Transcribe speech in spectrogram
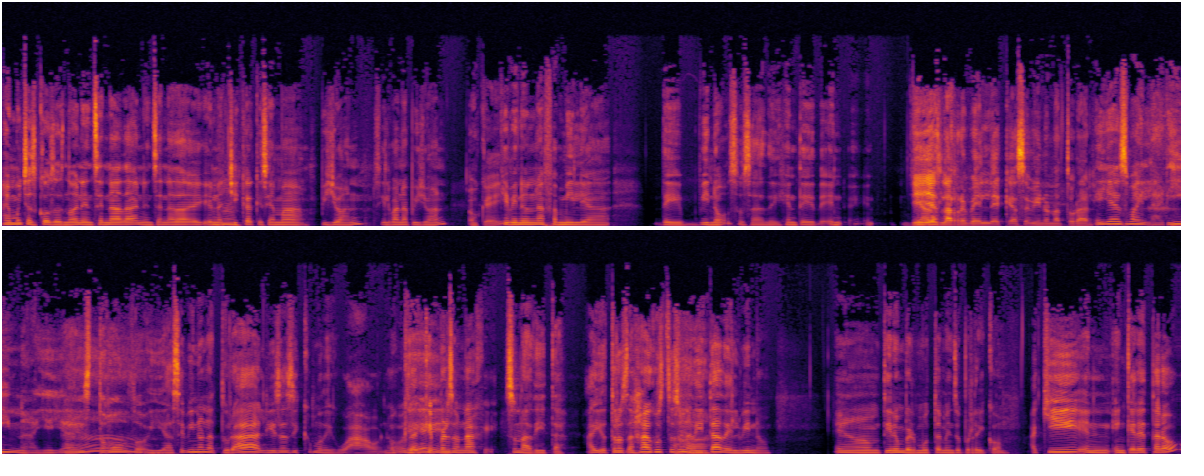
hay muchas cosas, ¿no? En Ensenada, en Ensenada hay una chica que se llama Pilloan, Silvana Pilloan, Ok. que viene de una familia de vinos, o sea, de gente... de- en- en- Y ella es la rebelde que hace vino natural. ella es bailarina y ella es todo Ah. y hace vino natural y es así como de wow, ¿no? O sea, qué personaje. Es una dita. Hay otros, ajá, justo es una Ajá. dita del vino. Em, tiene un vermut también súper rico. Aquí en, en Querétaro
